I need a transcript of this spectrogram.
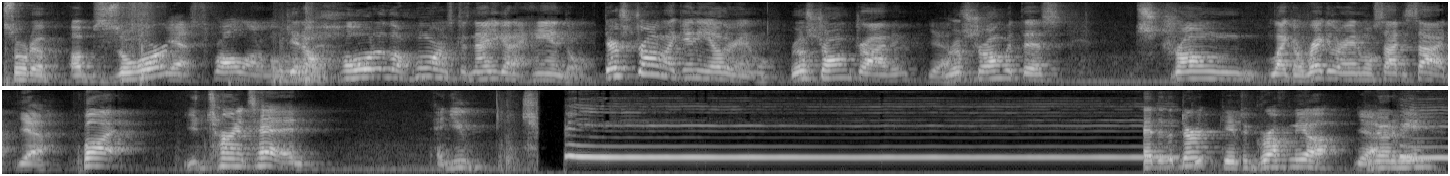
Sort of absorb. Yeah, sprawl on them a Get a bit. hold of the horns because now you got a handle. They're strong like any other animal. Real strong driving. Yeah. Real strong with this. Strong like a regular animal side to side. Yeah. But you turn its head and you head to the dirt Give- to gruff me up. Yeah. You know what I mean?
